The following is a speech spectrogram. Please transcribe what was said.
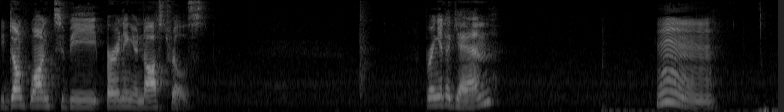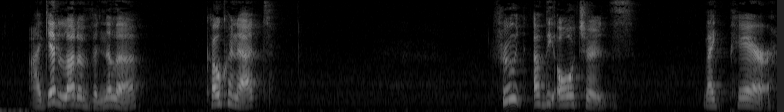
You don't want to be burning your nostrils. Bring it again. Hmm. I get a lot of vanilla, coconut, fruit of the orchards, like pear.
